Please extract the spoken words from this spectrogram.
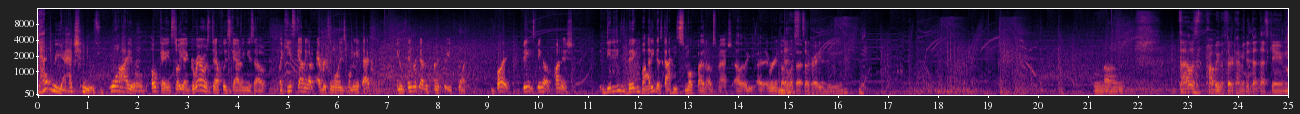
That reaction was wild. Okay, so yeah, Guerrero's definitely scouting these out. Like he's scouting out every single one of these homing attacks, and it seems like having punish for each one. But being speaking of punish, DDD's big body just got him smoked by the up smash. Uh, we're gonna talk about That's that. so crazy. Um, that was probably the third time he did that that game.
